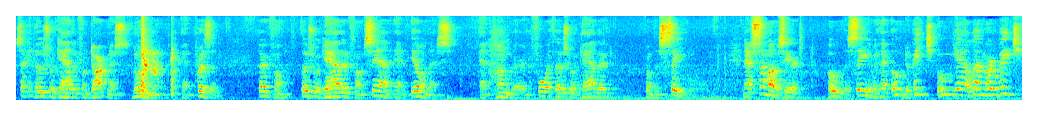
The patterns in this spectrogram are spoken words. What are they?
Second, those who are gathered from darkness, gloom, and prison. Third, from those who are gathered from sin and illness and hunger. And fourth, those who are gathered from the sea. Now, some of us here, oh, the sea, and we think, oh, the beach. Oh, yeah, I love Myrtle Beach.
